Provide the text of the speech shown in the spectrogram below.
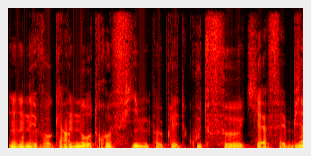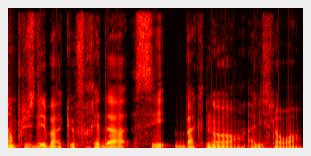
on évoque un autre film peuplé de coups de feu qui a fait bien plus débat que Freda, c'est Bac Alice Leroy.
